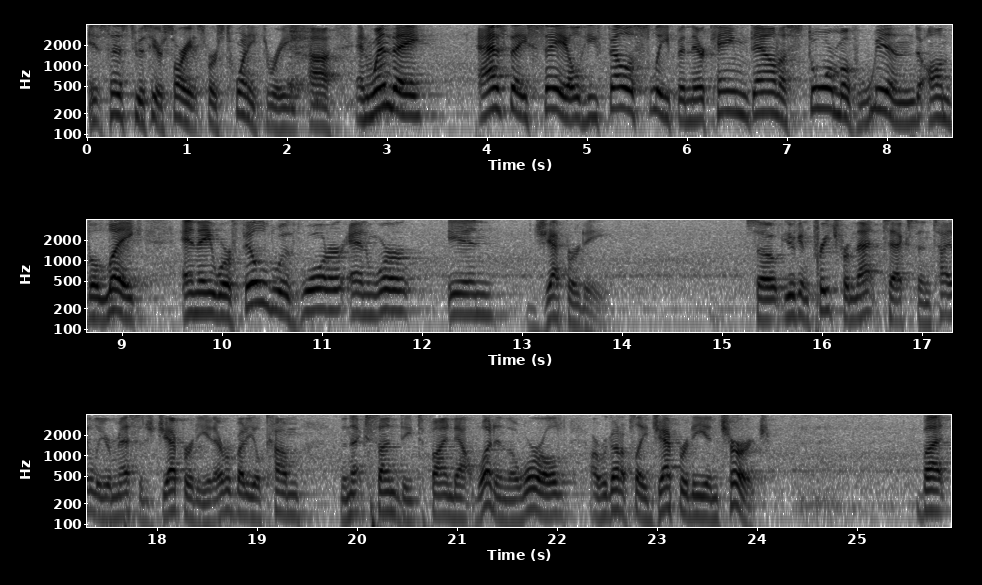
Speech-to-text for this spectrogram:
it says to us here, sorry, it's verse 23. Uh, and when they as they sailed, he fell asleep, and there came down a storm of wind on the lake, and they were filled with water and were in jeopardy. So you can preach from that text and title your message Jeopardy, and everybody will come the next Sunday to find out what in the world are we going to play Jeopardy in church. But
